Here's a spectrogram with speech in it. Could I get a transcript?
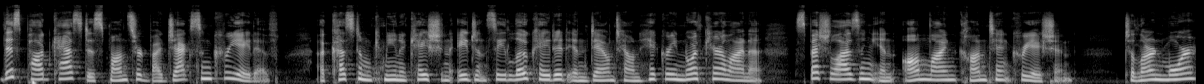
This podcast is sponsored by Jackson Creative, a custom communication agency located in downtown Hickory, North Carolina, specializing in online content creation. To learn more,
